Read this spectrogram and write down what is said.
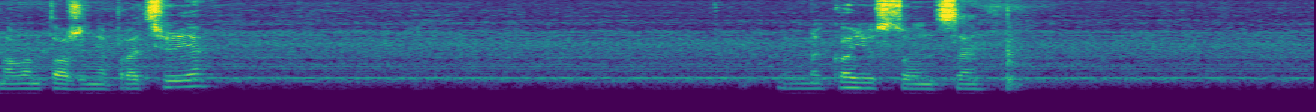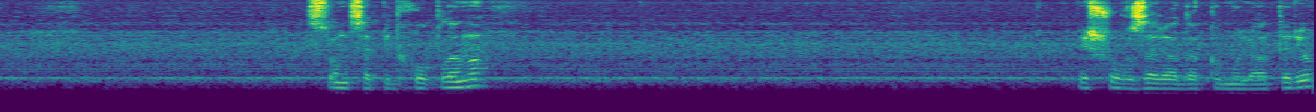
Навантаження працює. Вмикаю сонце. Сонце підхоплено. Пішов заряд акумуляторів.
